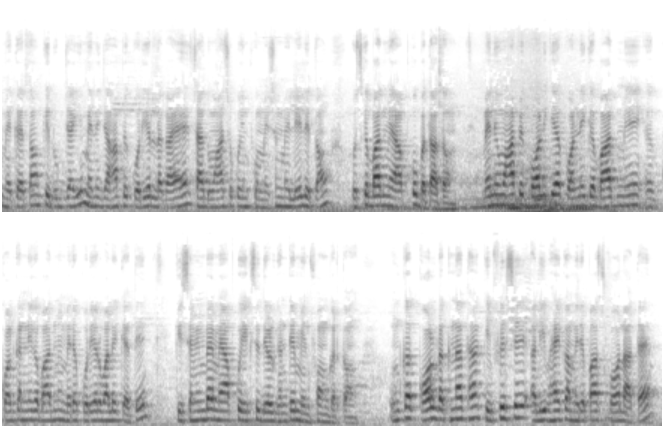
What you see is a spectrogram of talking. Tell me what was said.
मैं कहता हूँ कि रुक जाइए। मैंने जहाँ पे कोरियर लगाया है, शायद वहाँ से कोई इन्फॉर्मेशन मैं ले लेता हूँ। उसके बाद मैं आपको बताता हूँ। मैंने वहाँ पे कॉल किया। कॉलने के बाद में कॉल करने के बाद में मेरे कोरियर वाले कहते कि, समीम भाई, मैं आपको एक से डेढ़ घंटे में इन्फॉर्म करता हूँ। उनका कॉल रखना था कि फिर से अली भाई का मेरे पास कॉल आता है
